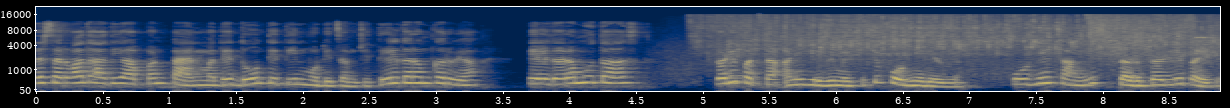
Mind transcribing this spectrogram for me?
तर सर्वात आधी आपण पॅनमध्ये दोन ते तीन मोठी चमची तेल गरम करूया. तेल गरम होताच कढीपत्ता आणि हिरवी मिरचीची फोडणी देऊया. फोडणी चांगली तडतडली पाहिजे.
